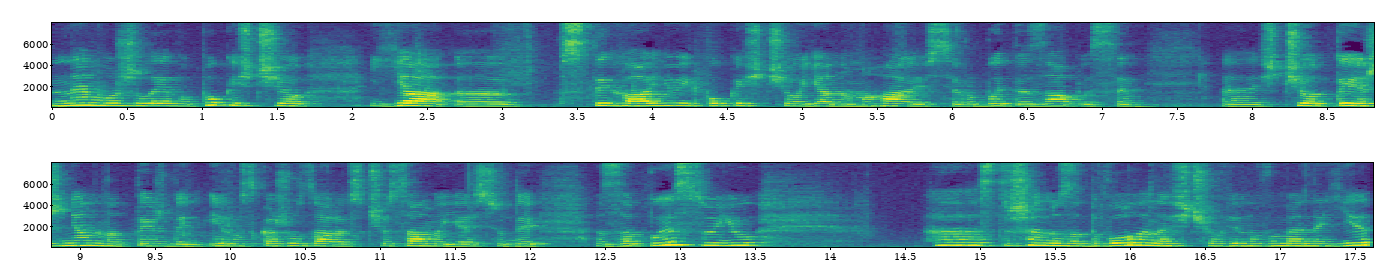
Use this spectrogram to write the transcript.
неможливо. Поки що я е, встигаю, і поки що я намагаюся робити записи. Е, щотижня на тиждень і розкажу зараз, що саме я сюди записую. Е, страшенно задоволена, що він в мене є,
